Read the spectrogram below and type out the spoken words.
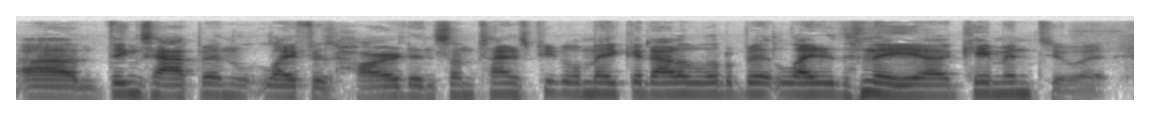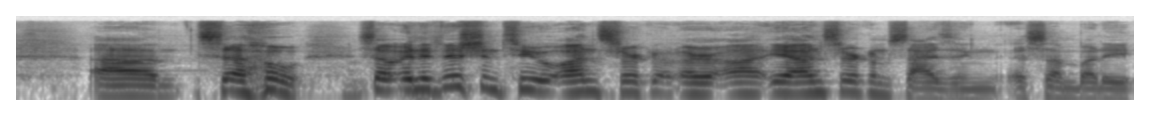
Um, things happen. Life is hard, and sometimes people make it out a little bit lighter than they uh, came into it. Um, so, so in addition to uncircum or uh, yeah, uncircumcising somebody,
